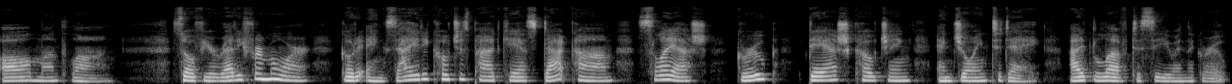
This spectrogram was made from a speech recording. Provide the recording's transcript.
all month long. So if you're ready for more, go to anxietycoachespodcast.com slash group dash coaching and join today. I'd love to see you in the group.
